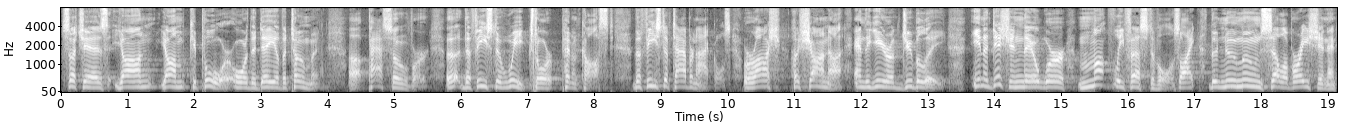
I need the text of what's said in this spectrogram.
such as Yom, Yom Kippur or the Day of Atonement, uh, Passover, uh, the Feast of Weeks or Pentecost, the Feast of Tabernacles, Rosh Hashanah, and the Year of Jubilee. In addition, there were monthly festivals like the New Moon celebration and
